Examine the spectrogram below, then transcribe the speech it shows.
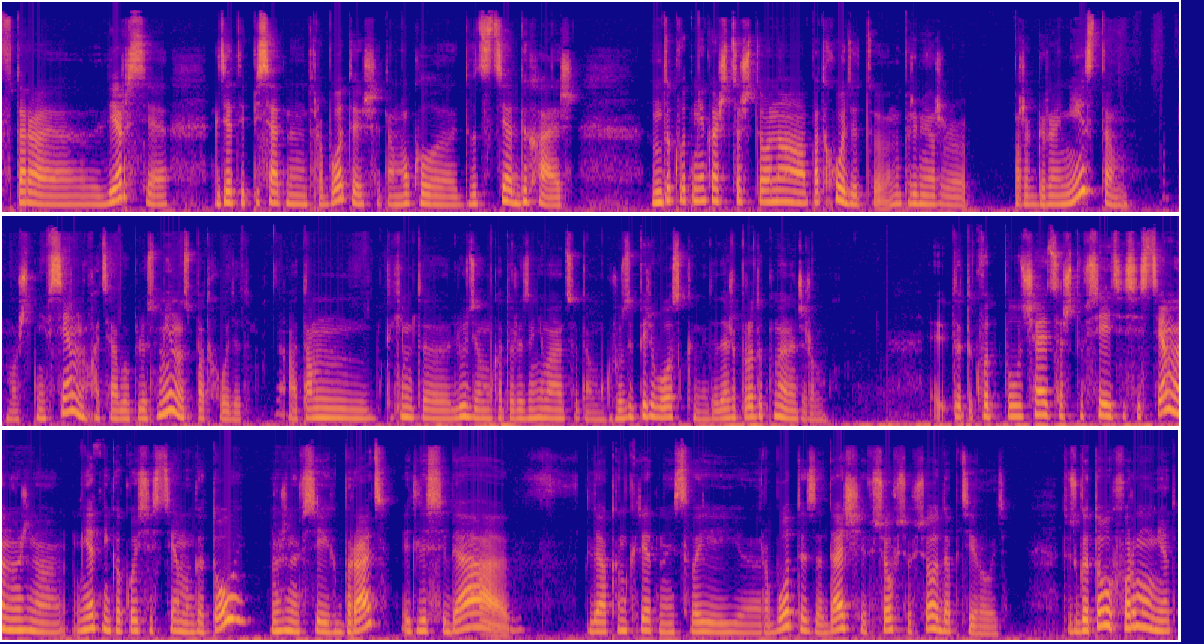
вторая версия, где ты 50 минут работаешь и там около 20 отдыхаешь. Ну так вот, мне кажется, что она подходит, например, программистам, может, не всем, но хотя бы плюс-минус подходит, а там каким-то людям, которые занимаются там грузоперевозками, да даже продукт-менеджерам. Так вот, получается, что все эти системы нужно... Нет никакой системы готовой, нужно все их брать и для себя, для конкретной своей работы, задачи все-все-все адаптировать. То есть готовых формул нет.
